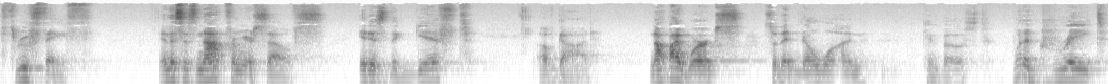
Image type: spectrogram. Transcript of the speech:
through faith. And this is not from yourselves, it is the gift of God, not by works, so that no one can boast. What a great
